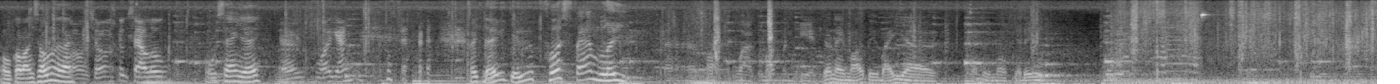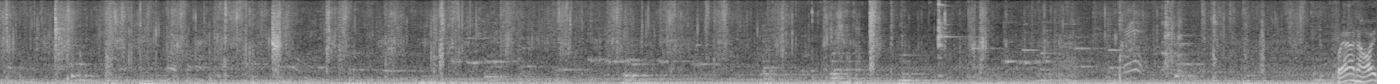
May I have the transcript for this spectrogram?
Ồ có bản số nữa thôi Rồi số thức sao luôn. Ồ sang vậy? Ừ, mới gắn. Phải để cái chữ first family chỗ này mở từ 7 giờ đến 11 giờ đêm. Khỏe thôi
